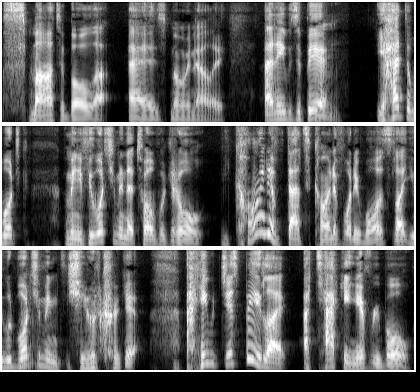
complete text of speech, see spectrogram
smart a bowler as Moeen Ali, and he was a bit. Hmm. You had to watch. I mean, if you watch him in that 12 wicket haul, kind of that's kind of what he was. Like you would Hmm. watch him in Shield cricket, he would just be like attacking every ball.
